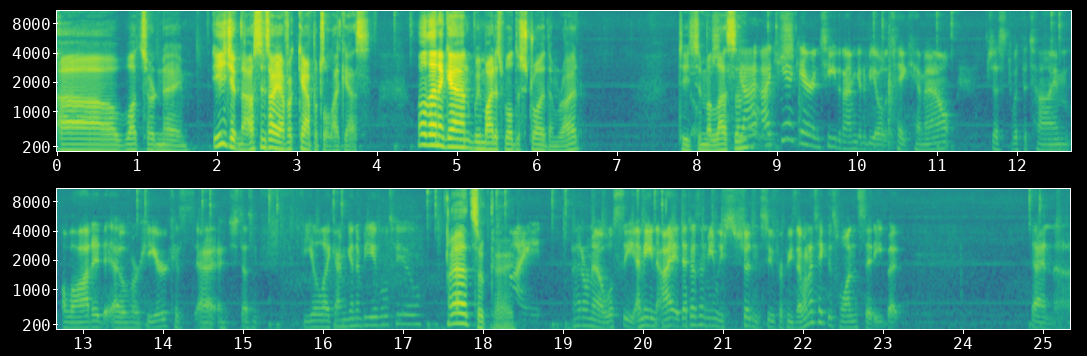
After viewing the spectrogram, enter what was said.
uh, what's her name? Egypt now, since I have a capital, I guess. Well, then again, we might as well destroy them, right? Teach them a lesson. Yeah, I, I can't guarantee that I'm going to be able to take him out. just with the time allotted over here, because uh, it just doesn't feel like I'm gonna be able to. That's okay. Might. I don't know. We'll see. I mean, I that doesn't mean we shouldn't sue for peace. I want to take this one city, but then uh,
